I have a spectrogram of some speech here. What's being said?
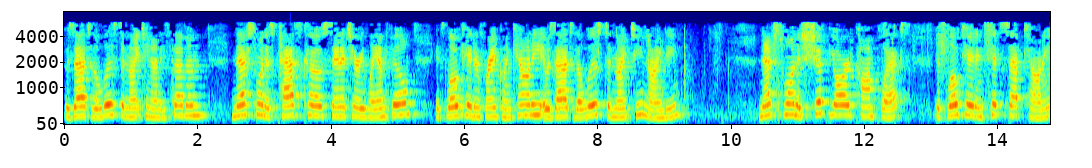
It was added to the list in 1997. Next one is Pasco Sanitary Landfill. It's located in Franklin County. It was added to the list in 1990. Next one is Shipyard Complex. It's located in Kitsap County.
